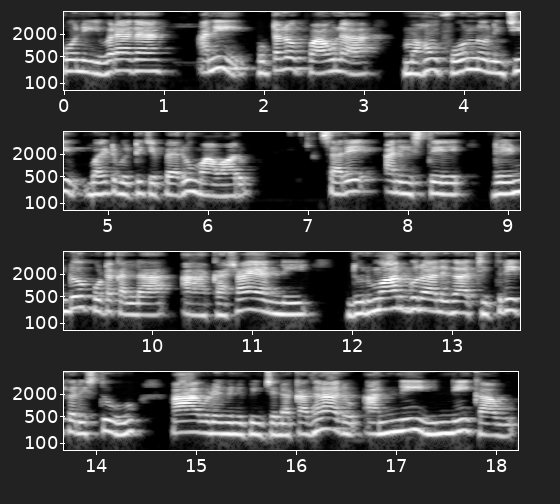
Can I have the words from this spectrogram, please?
పోనీ ఇవ్వరాదా అని పుట్టలో పావుల మొహం ఫోన్లో నుంచి బయటపెట్టి చెప్పారు మా వారు సరే అని ఇస్తే రెండో పూట కల్లా ఆ కషాయాన్ని దుర్మార్గురాలిగా చిత్రీకరిస్తూ ఆవిడ వినిపించిన కథనాలు అన్నీ ఇన్నీ కావు.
